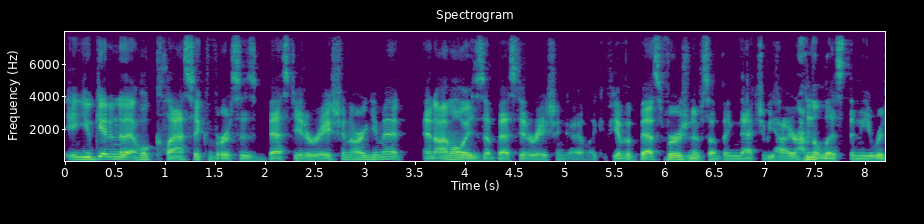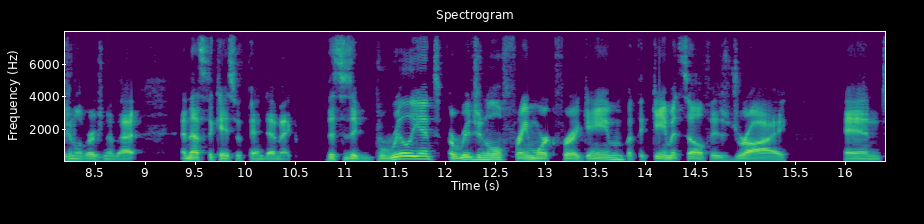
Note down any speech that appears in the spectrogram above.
you get into that whole classic versus best iteration argument. And I'm always a best iteration guy. Like, if you have a best version of something, that should be higher on the list than the original version of that. And that's the case with Pandemic. This is a brilliant original framework for a game, but the game itself is dry and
